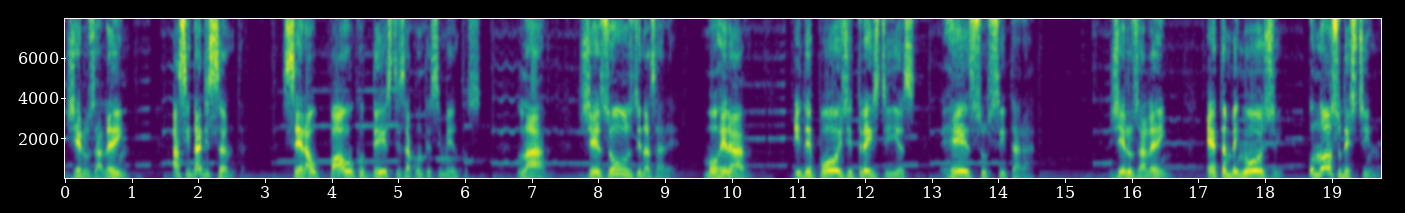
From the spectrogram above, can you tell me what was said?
Jerusalém, a cidade santa, será o palco destes acontecimentos. Lá, Jesus de Nazaré morrerá e depois de três dias ressuscitará. Jerusalém é também hoje o nosso destino.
